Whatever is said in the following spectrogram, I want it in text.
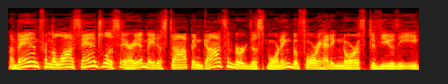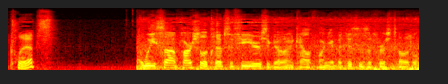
A man from the Los Angeles area made a stop in Gothenburg this morning before heading north to view the eclipse. We saw a partial eclipse a few years ago in California, but this is the first total.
